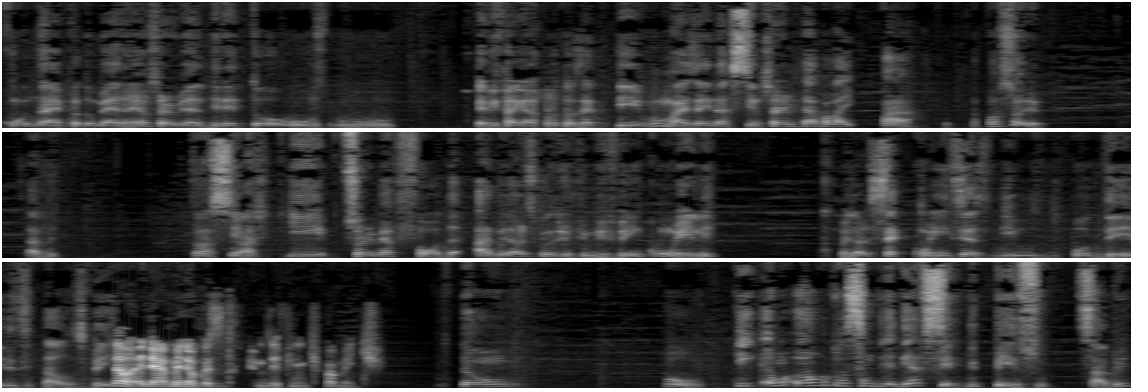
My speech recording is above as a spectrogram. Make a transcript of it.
quando, na época do Homem-Aranha, o Sam Raimi era diretor, o, o Kevin Feige era produtor executivo, mas ainda assim o Sam Raimi tava lá e pá, sou eu. Sabe? Então, assim, eu acho que o Raimi é foda. As melhores coisas do filme vêm com ele. As melhores sequências de uso de poderes e tal vêm Não, ele é a melhor coisa do filme, definitivamente. Então, pô, que é uma, é uma atuação de, de acerto, de peso, sabe?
